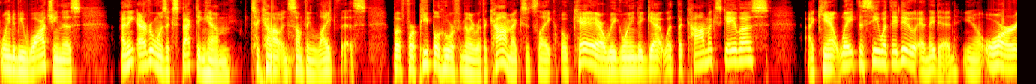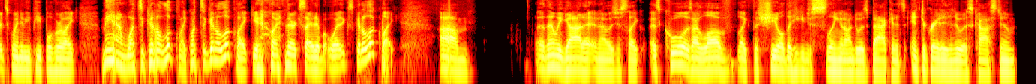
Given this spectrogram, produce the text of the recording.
going to be watching this. I think everyone was expecting him to come out in something like this, but for people who are familiar with the comics, it's like, okay, are we going to get what the comics gave us? I can't wait to see what they do. And they did, you know, or it's going to be people who are like, man, what's it going to look like? What's it going to look like? You know, and they're excited about what it's going to look like. Um, and then we got it, and I was just like, as cool as I love like the shield that he can just sling it onto his back and it's integrated into his costume.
